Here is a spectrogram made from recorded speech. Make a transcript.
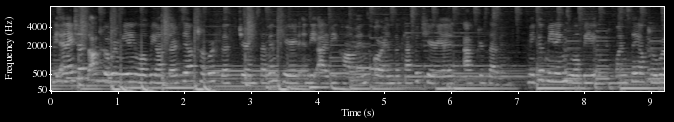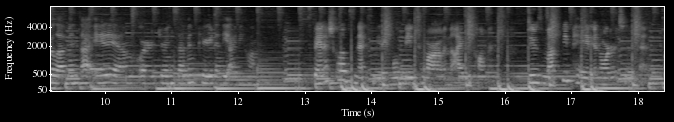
The NHS October meeting will be on Thursday, October 5th during 7th period in the Ivy Commons or in the cafeteria after 7. Makeup meetings will be Wednesday, October 11th at 8 a.m. or during 7th period in the Ivy Commons. Spanish Club's next meeting will be tomorrow in the Ivy Commons. Dues must be paid in order to attend.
